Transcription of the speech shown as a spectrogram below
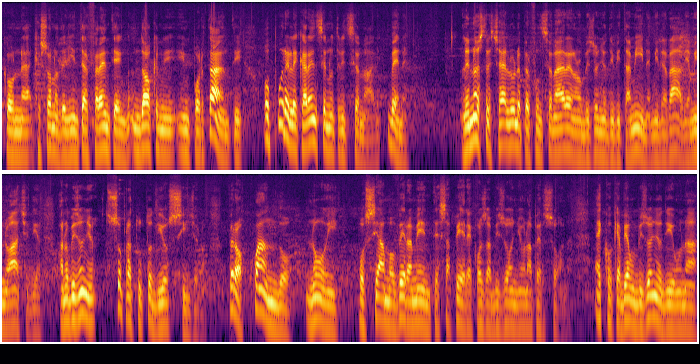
con, che sono degli interferenti endocrini importanti, oppure le carenze nutrizionali. Bene, le nostre cellule per funzionare hanno bisogno di vitamine, minerali, aminoacidi, hanno bisogno soprattutto di ossigeno. Però quando noi possiamo veramente sapere cosa ha bisogno una persona? Ecco che abbiamo bisogno di, una,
